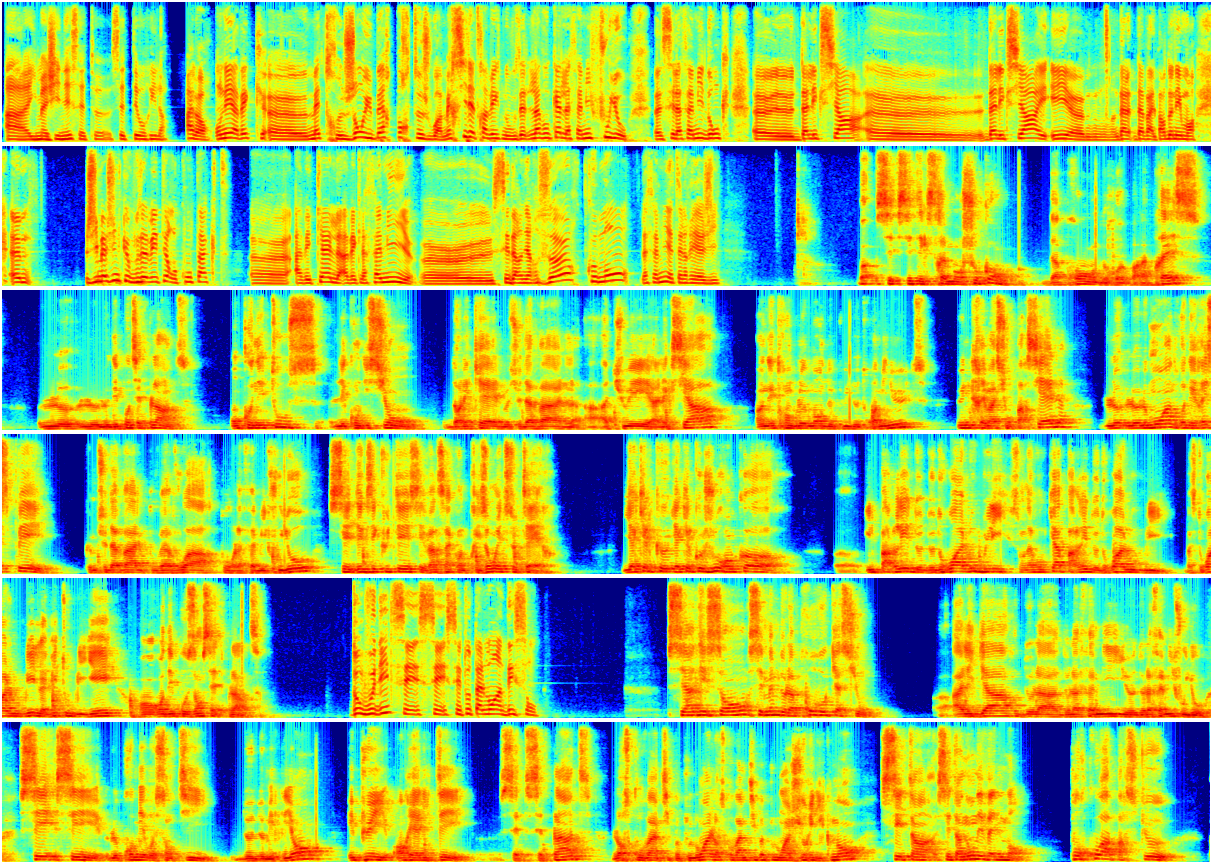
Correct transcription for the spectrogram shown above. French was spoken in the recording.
a, imaginé cette, cette théorie-là. Alors, on est avec euh, maître Jean-Hubert Portejoie. Merci d'être avec nous. Vous êtes l'avocat de la famille Fouillot. c'est la famille donc d'Alexia, d'Alexia et, et d'Aval. Pardonnez-moi. J'imagine que vous avez été en contact euh, avec elle, avec la famille, euh, ces dernières heures. Comment la famille a-t-elle réagi? Bah, C'est extrêmement choquant d'apprendre par la presse le, dépôt de cette plainte. On connaît tous les conditions dans lesquelles M. Daval a, tué Alexia, un étranglement de plus de trois minutes, une crémation partielle. Le, le moindre des respects que M. Daval pouvait avoir pour la famille Fouillot, c'est d'exécuter ses 25 ans de prison et de se taire. Il y a quelques, il y a quelques jours encore, euh, il parlait de, de droit à l'oubli. Son avocat parlait de droit à l'oubli. Bah, ce droit à l'oubli, il l'a vite oublié en, en, déposant cette plainte. Donc vous dites c'est c'est totalement indécent. C'est indécent, c'est même de la provocation à l'égard de la de la famille de la famille Fouillot. C'est c'est le premier ressenti de, de mes clients. Et puis en réalité cette cette plainte, lorsqu'on va un petit peu plus loin, lorsqu'on va un petit peu plus loin juridiquement, c'est un c'est un non événement. Pourquoi? Parce que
